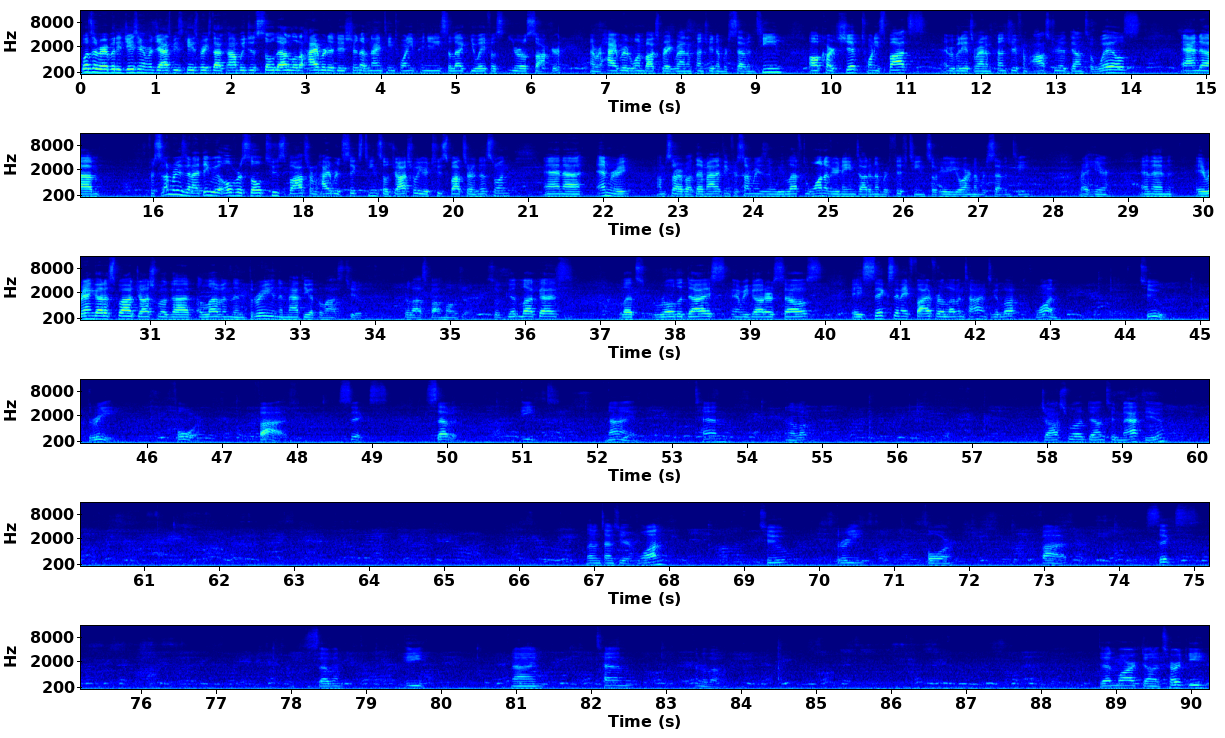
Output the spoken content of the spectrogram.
What's up, everybody? Jason here from JaspysCaseBreaks.com. We just sold out a little hybrid edition of 1920 Panini Select UEFA Euro Soccer. Remember, hybrid one box break, random country number 17. All cards shipped, 20 spots. Everybody gets a random country from Austria down to Wales. And um, for some reason, I think we oversold two spots from hybrid 16. So Joshua, your two spots are in this one, and uh, Emery. I'm sorry about that, man. I think for some reason we left one of your names out of number 15. So here you are, number 17, right here. And then Aaron got a spot, Joshua got 11, then 3, and then Matthew got the last two for Last Spot Mojo. So good luck, guys. Let's roll the dice, and we got ourselves a 6 and a 5 for 11 times. Good luck. 1, 2, 3, 4, 5, 6, 7, 8, 9, 10, and 11. Joshua down to Matthew. Eleven times here. One, two, three, four, five, six, seven, eight, nine, ten, and eleven. Denmark down to Turkey.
